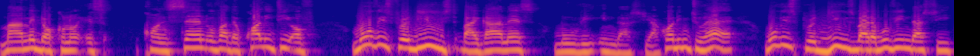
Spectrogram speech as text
Maame Dokono, is concerned over the quality of movies produced by Ghana's movie industry. According to her, movies produced by the movie industry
